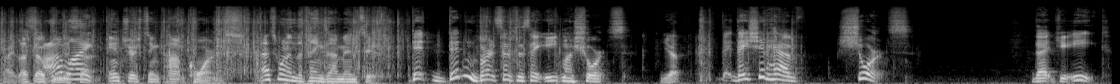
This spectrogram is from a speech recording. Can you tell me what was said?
All right, let's open I this like up. interesting popcorns. That's one of the things I'm into. Did, didn't Bart Simpson say, "Eat my shorts"? Yep. Th- They should have shorts that you eat,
